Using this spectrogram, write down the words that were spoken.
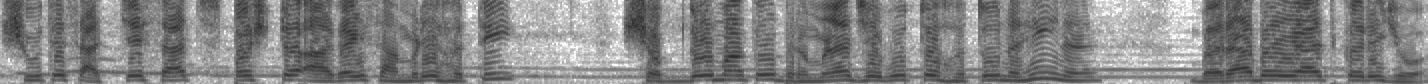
શું તે સાચે સાચ સ્પષ્ટ આગાહી સાંભળી હતી? શબ્દોમાં કોઈ ભ્રમણા જેવું તો હતું નહીં ને? બરાબર યાદ કરી જો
